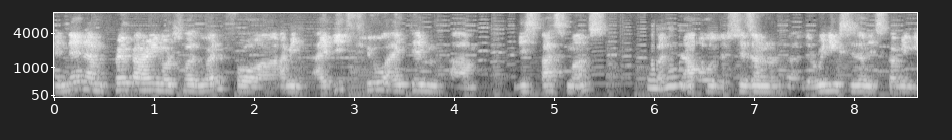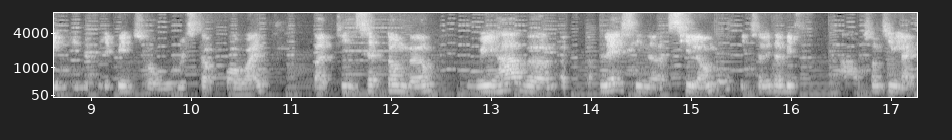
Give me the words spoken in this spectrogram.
and then I'm preparing also as well for, uh, I mean, I did few items um, this past month, but Mhm. now the season, uh, the reading season is coming in, in the Philippines, so we will stop for a while. But in September, we have um, a, place in uh, Silang. It's a little bit uh, something like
